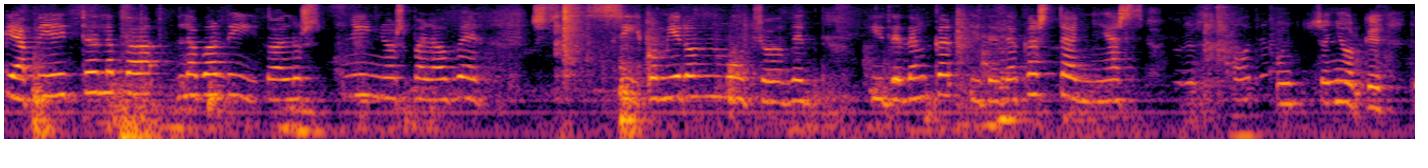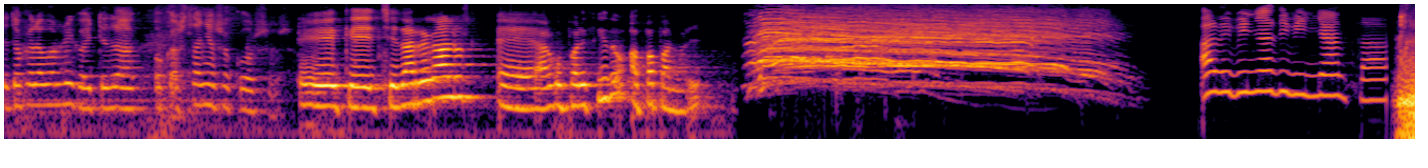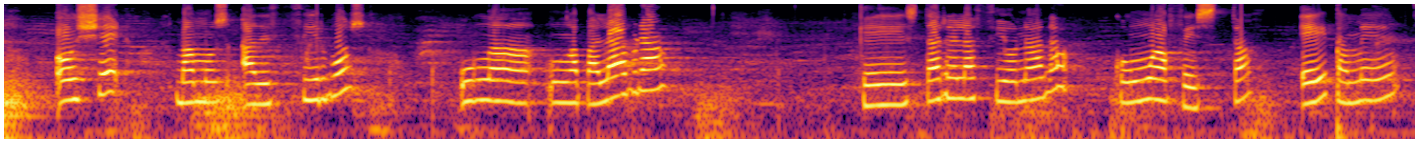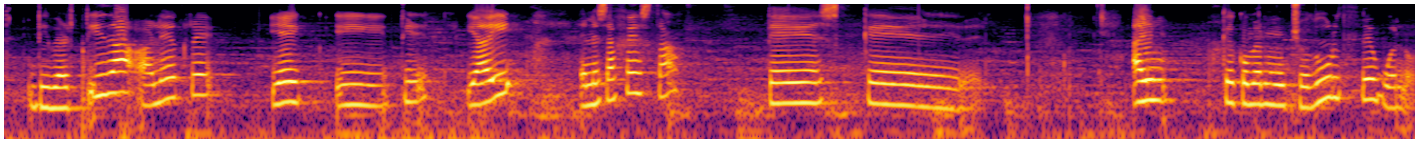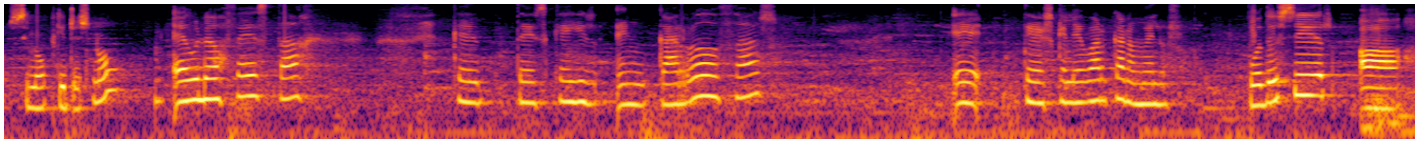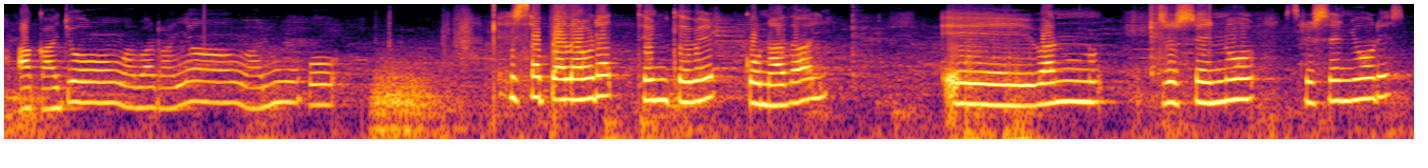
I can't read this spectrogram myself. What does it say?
Que aprieta la, pa- la barriga a los niños para ver si comieron mucho de, y, de dan, y de da castañas. Otra- Un señor que te toca la barriga e te dá o castañas ou cosas. Eh, que che dá regalos é algo parecido a Papá Noel. Hoxe vamos a decirvos unha, unha palabra que está relacionada con unha festa e tamén divertida, alegre e, e, e en esa festa tes que que comer mucho dulce, bueno, si no quieres no. É unha festa que tes que ir en carrozas e tes que levar caramelos. Podes ir a, a Cayón, a Barrañán, a Lugo. Esa palabra ten que ver con Nadal. Eh, van tres, tres señores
